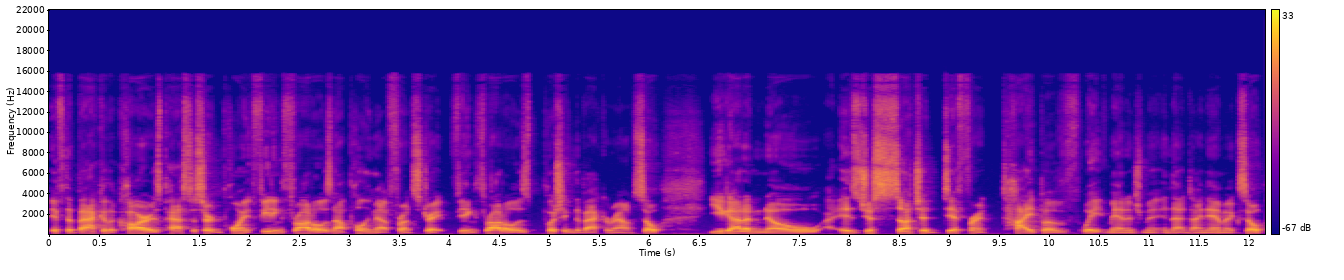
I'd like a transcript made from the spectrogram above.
if the back of the car is past a certain point, feeding throttle is not pulling that front straight. Feeding throttle is pushing the back around. So you got to know is just such a different type of weight management in that dynamic. So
